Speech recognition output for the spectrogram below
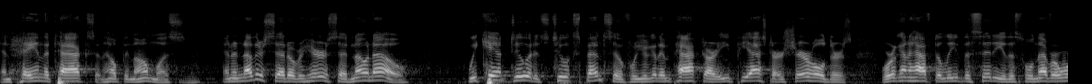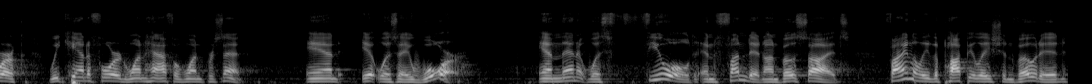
and paying the tax and helping the homeless. Mm -hmm. And another set over here said, no, no, we can't do it. It's too expensive. Well, you're going to impact our EPS, our shareholders. We're going to have to leave the city. This will never work. We can't afford one half of 1%. And it was a war. And then it was fueled and funded on both sides. Finally, the population voted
